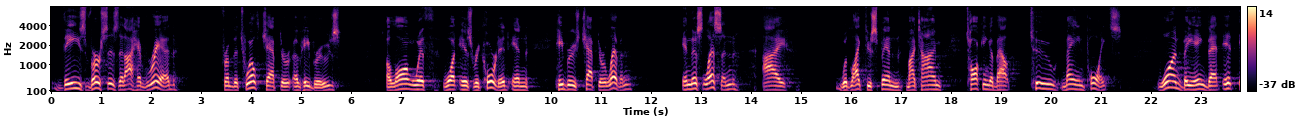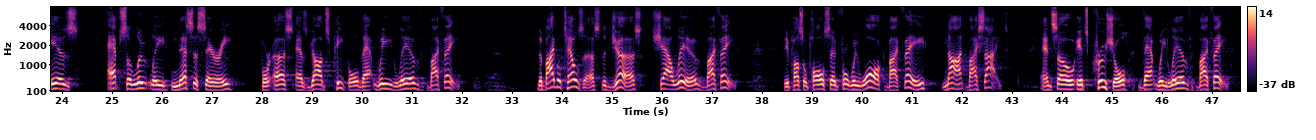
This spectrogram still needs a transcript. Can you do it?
these verses that I have read from the 12th chapter of Hebrews along with what is recorded in Hebrews chapter 11. In this lesson, I would like to spend my time talking about two main points. One being that it is absolutely necessary for us as God's people that we live by faith. The Bible tells us the just shall live by faith. The Apostle Paul said, For we walk by faith, not by sight. And so it's crucial that we live by faith.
